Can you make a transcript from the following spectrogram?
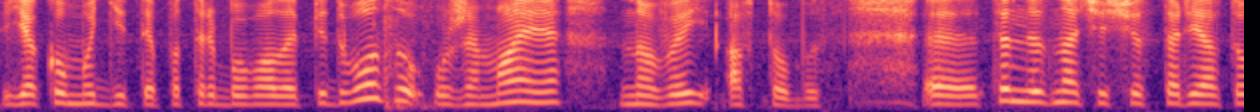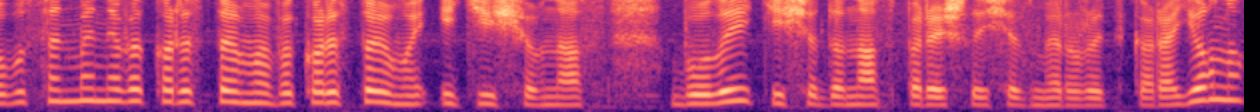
в якому діти потребували підвозу, уже має новий автобус. Е, Це не значить, що старі автобуси ми не використовуємо. Використовуємо і ті, що в нас були, ті, що до нас перейшли ще з Миргородського району,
